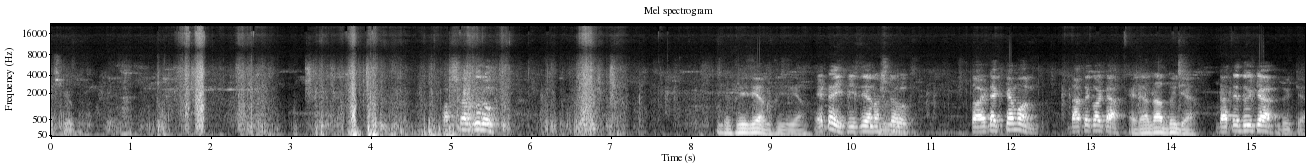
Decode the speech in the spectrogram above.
বেশি হইব অস্কার গুরু। ফিজিয়ান ফিজিয়ান এটাই ফিজিয়ান অস্কার তো এটা কেমন? দাঁতে কয়টা? এটা দাঁত দুইটা। দাঁতে দুইটা? দুইটা।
